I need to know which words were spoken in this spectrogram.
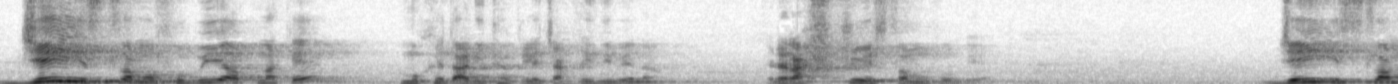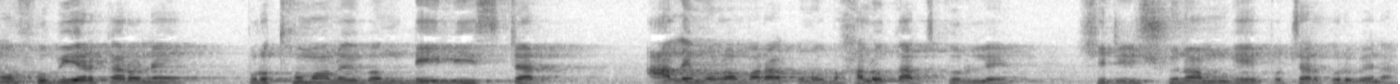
যেই ইসলামোফোবিয়া আপনাকে মুখে দাঁড়িয়ে থাকলে চাকরি দিবে না। এটা রাষ্ট্রীয় ইসলামোফোবিয়া। যেই ইসলামোফোবিয়ার কারণে প্রথম আলো এবং ডেইলি স্টার আলেমোলামারা কোনো ভালো কাজ করলে সেটির সুনাম গেয়ে প্রচার করবে না।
